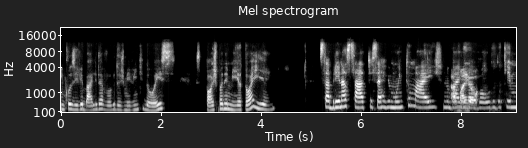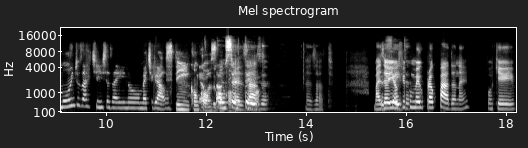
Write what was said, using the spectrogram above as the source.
Inclusive, baile da Vogue 2022, pós-pandemia, eu tô aí, hein? Sabrina Sato serve muito mais no baile da Vogue do que muitos artistas aí no Met Gala. Sim, concordo, Com certeza. Exato. Exato. Mas aí eu fico meio preocupada, né? Porque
